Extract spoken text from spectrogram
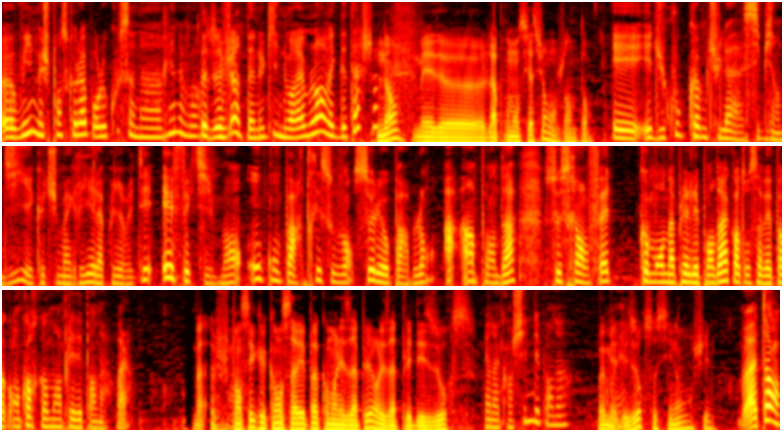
euh, oui, mais je pense que là pour le coup ça n'a rien à voir. T'as déjà vu un tanuki noir et blanc avec des taches toi? Non, mais euh, la prononciation, j'entends. Et, et du coup, comme tu l'as si bien dit et que tu m'as grillé la priorité, effectivement, on compare très souvent ce léopard blanc à un panda. Ce serait en fait comme on appelait les pandas quand on savait pas encore comment appeler des pandas. Voilà. Bah, je pensais que quand on savait pas comment les appeler, on les appelait des ours. Il y en a qu'en Chine des pandas? Ouais, mais il y a des ours aussi, non en Chine? Bah attends,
